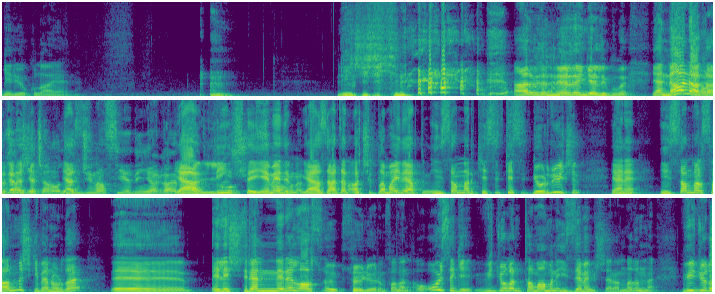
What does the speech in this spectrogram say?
geliyor kulağa yani. Linç yiyecek yine. Harbiden nereden geldik bugün? Ya ne alaka Oğlum sen arkadaşlar? geçen o Ya linci nasıl yedin ya? Gayet ya mantıklı linç de yemedim. amına Ya zaten açıklamayı da yaptım. İnsanlar kesit kesit gördüğü için yani insanlar sanmış ki ben orada eee, eleştirenlere laf sö- söylüyorum falan. O- Oysa ki videoların tamamını izlememişler anladın mı? Videoda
